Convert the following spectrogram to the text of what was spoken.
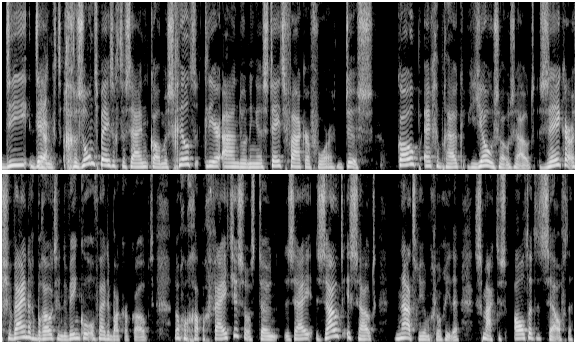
die denkt gezond bezig te zijn, komen schildklieraandoeningen steeds vaker voor. Dus koop en gebruik Jozo-zout. Zeker als je weinig brood in de winkel of bij de bakker koopt. Nog een grappig feitje, zoals Teun zei. Zout is zout, natriumchloride. Smaakt dus altijd hetzelfde.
